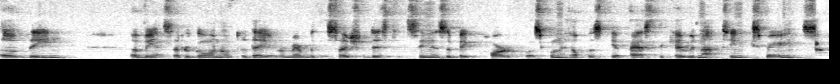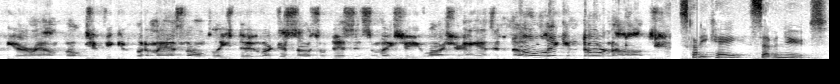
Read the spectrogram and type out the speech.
of the events that are going on today, and remember that social distancing is a big part of what's going to help us get past the COVID 19 experience. If you're around folks, if you can put a mask on, please do, or just social distance and make sure you wash your hands and no licking doorknobs. Scotty K, 7 News.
